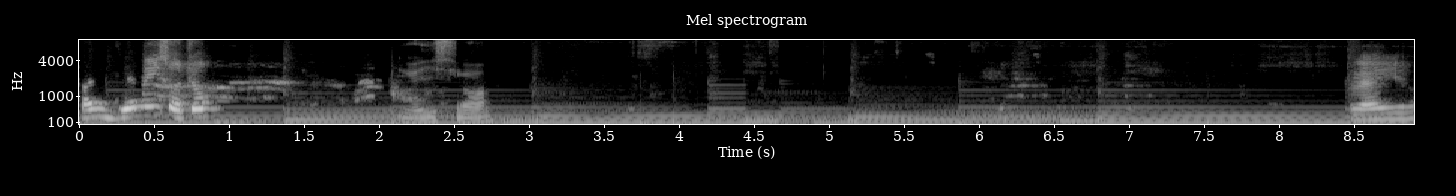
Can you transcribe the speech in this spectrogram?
kan dia nih iso cung. ya iso Lah iya.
